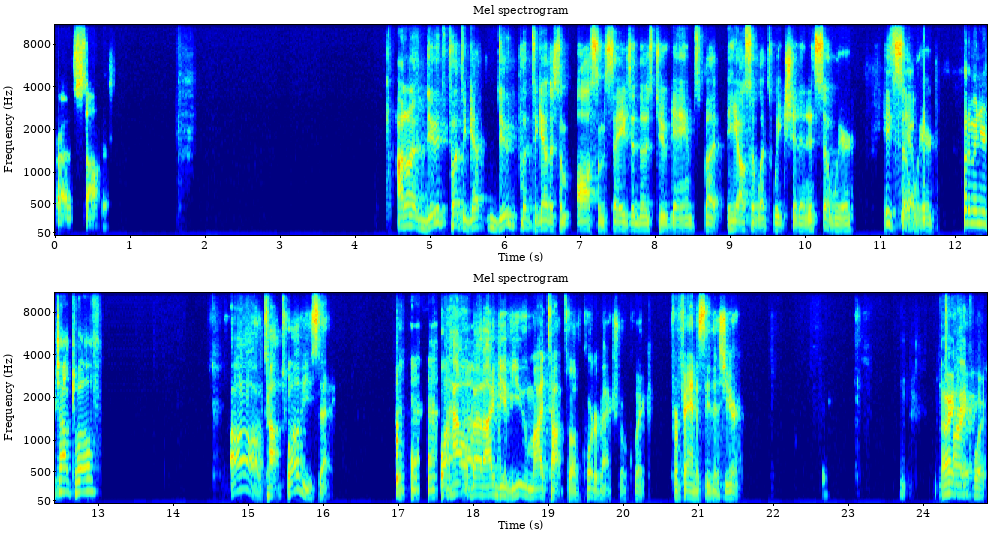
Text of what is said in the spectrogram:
Bro, stop it. I don't know. Dude put together dude put together some awesome saves in those two games, but he also lets weak shit in. It's so weird. He's so Yeah. weird. put him in your top twelve. Oh, top 12, you say? Well, how about I give you my top 12 quarterbacks real quick for fantasy this year? All right, All go for it.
